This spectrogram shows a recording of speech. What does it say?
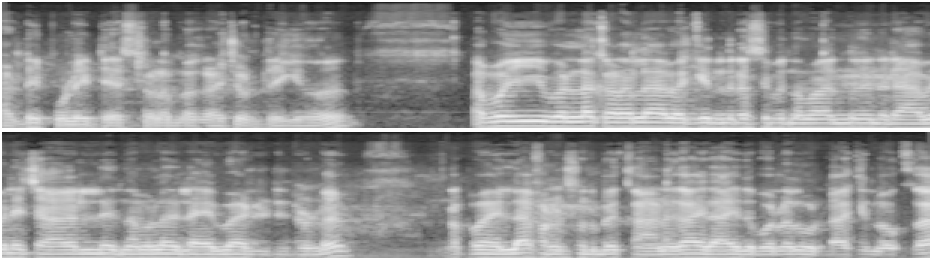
അടിപൊളി ടേസ്റ്റാണ് നമ്മൾ കഴിച്ചുകൊണ്ടിരിക്കുന്നത്. അപ്പോൾ ഈ വെള്ളക്കടല വെക്കുന്ന റെസിപ്പി നമ്മൾ ഇന്ന് രാവിലെ ചാനലിൽ നമ്മൾ ലൈവായിട്ട് ഇട്ടിട്ടുണ്ട്. അപ്പോൾ എല്ലാ ഫ്രണ്ട്സും പോയി കാണുക. ഇതാ ഇതുപോലെ ഉണ്ടാക്കി നോക്കുക.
